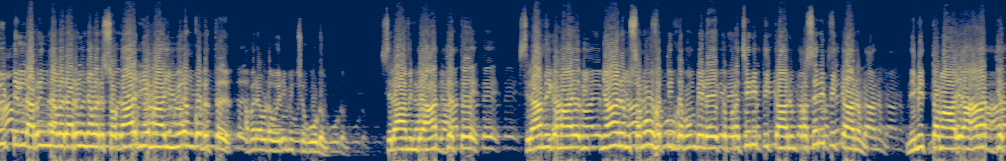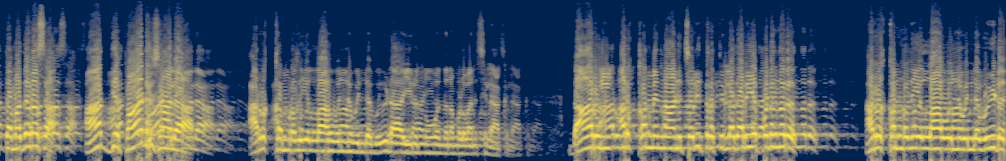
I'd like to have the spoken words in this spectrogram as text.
വീട്ടിൽ അറിഞ്ഞവർ അറിഞ്ഞവർ സ്വകാര്യമായി വിവരം കൊടുത്ത് അവരവിടെ ഒരുമിച്ച് കൂടും. ഇസ്ലാമിന്റെ ആദ്യത്തെ ഇസ്ലാമികമായ വിജ്ഞാനം സമൂഹത്തിന്റെ മുമ്പിലേക്ക് പ്രചരിപ്പിക്കാനും പ്രസരിപ്പിക്കാനും നിമിത്തമായ ആദ്യത്തെ മദ്രസ ആദ്യ പാഠശാല അർക്കം റലിയല്ലാഹുവിന്റെ വീടായിരുന്നു എന്ന് നമ്മൾ മനസ്സിലാക്കണം. ദാറുൽ അർക്കം എന്നാണ് ചരിത്രത്തിൽ അത് അറിയപ്പെടുന്നത്. അർക്കം റലിയല്ലാഹുവിന്റെ വീട്.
